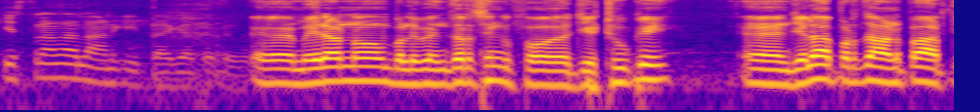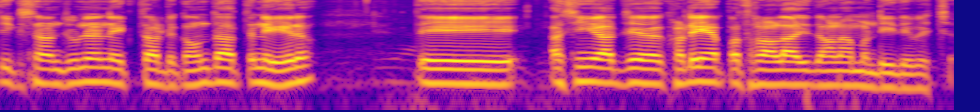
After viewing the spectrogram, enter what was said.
ਕਿਸ ਤਰ੍ਹਾਂ ਦਾ ਐਲਾਨ ਕੀਤਾ ਗਿਆ ਤੁਹਾਡੇ ਵੱਲੋਂ? ਅ, ਮੇਰਾ ਨਾਮ ਬਲਵਿੰਦਰ ਸਿੰਘ ਫੌ- ਜੇਠੂਕੇ। ਜ਼ਿਲ੍ਹਾ ਪ੍ਰਧਾਨ ਭਾਰਤੀ ਕਿਸਾਨ ਯੂਨੀਅਨ ਏਕਤਾ ਡਕਾਉਂਦਾ ਧਨੇਰ ਤੇ ਅਸੀਂ ਅੱਜ ਖੜੇ ਆ ਪਥਰਾਲਾ ਦੀ ਦਾਣਾ ਮੰਡੀ ਦੇ ਵਿੱਚ।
